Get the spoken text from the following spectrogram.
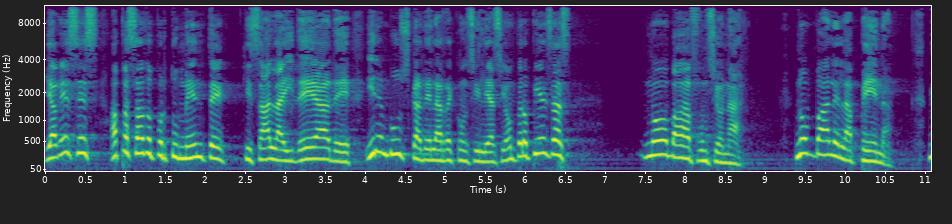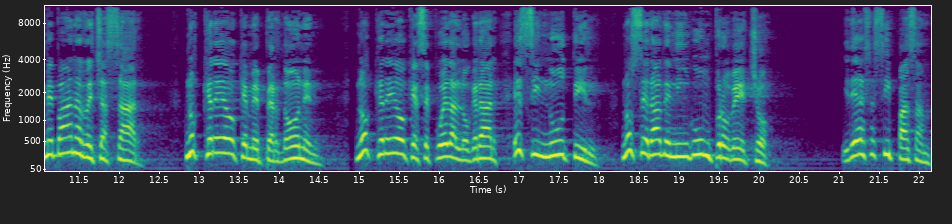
Y a veces ha pasado por tu mente quizá la idea de ir en busca de la reconciliación, pero piensas, no va a funcionar, no vale la pena, me van a rechazar, no creo que me perdonen, no creo que se pueda lograr, es inútil, no será de ningún provecho. Ideas así pasan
